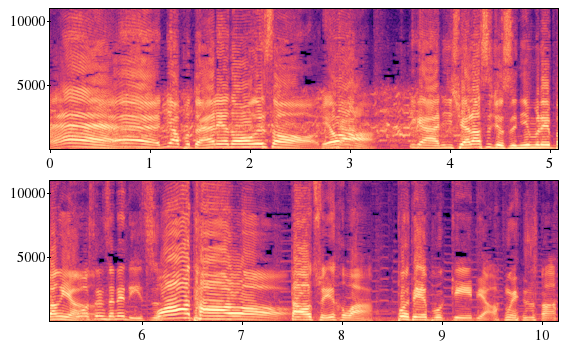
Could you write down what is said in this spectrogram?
哎，哎，你要不锻炼到，我跟你说，对吧？你看，你轩老师就是你们的榜样，活生生的例子。瓦塌了。到最后啊，不得不割掉。我跟你说，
